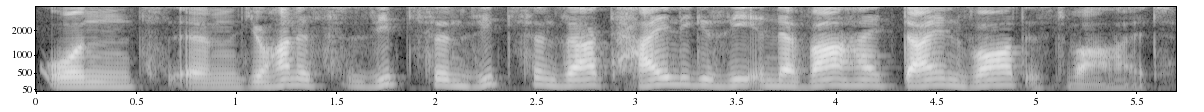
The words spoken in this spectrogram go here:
Und ähm, Johannes 17, 17 sagt, heilige sie in der Wahrheit, dein Wort ist Wahrheit.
